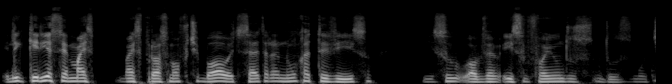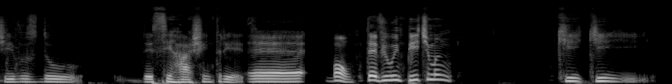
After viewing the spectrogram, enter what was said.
Ele queria ser mais, mais próximo ao futebol, etc. Nunca teve isso. Isso, obviamente, isso foi um dos, dos motivos do, desse racha entre eles. É, bom, teve o impeachment que, que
